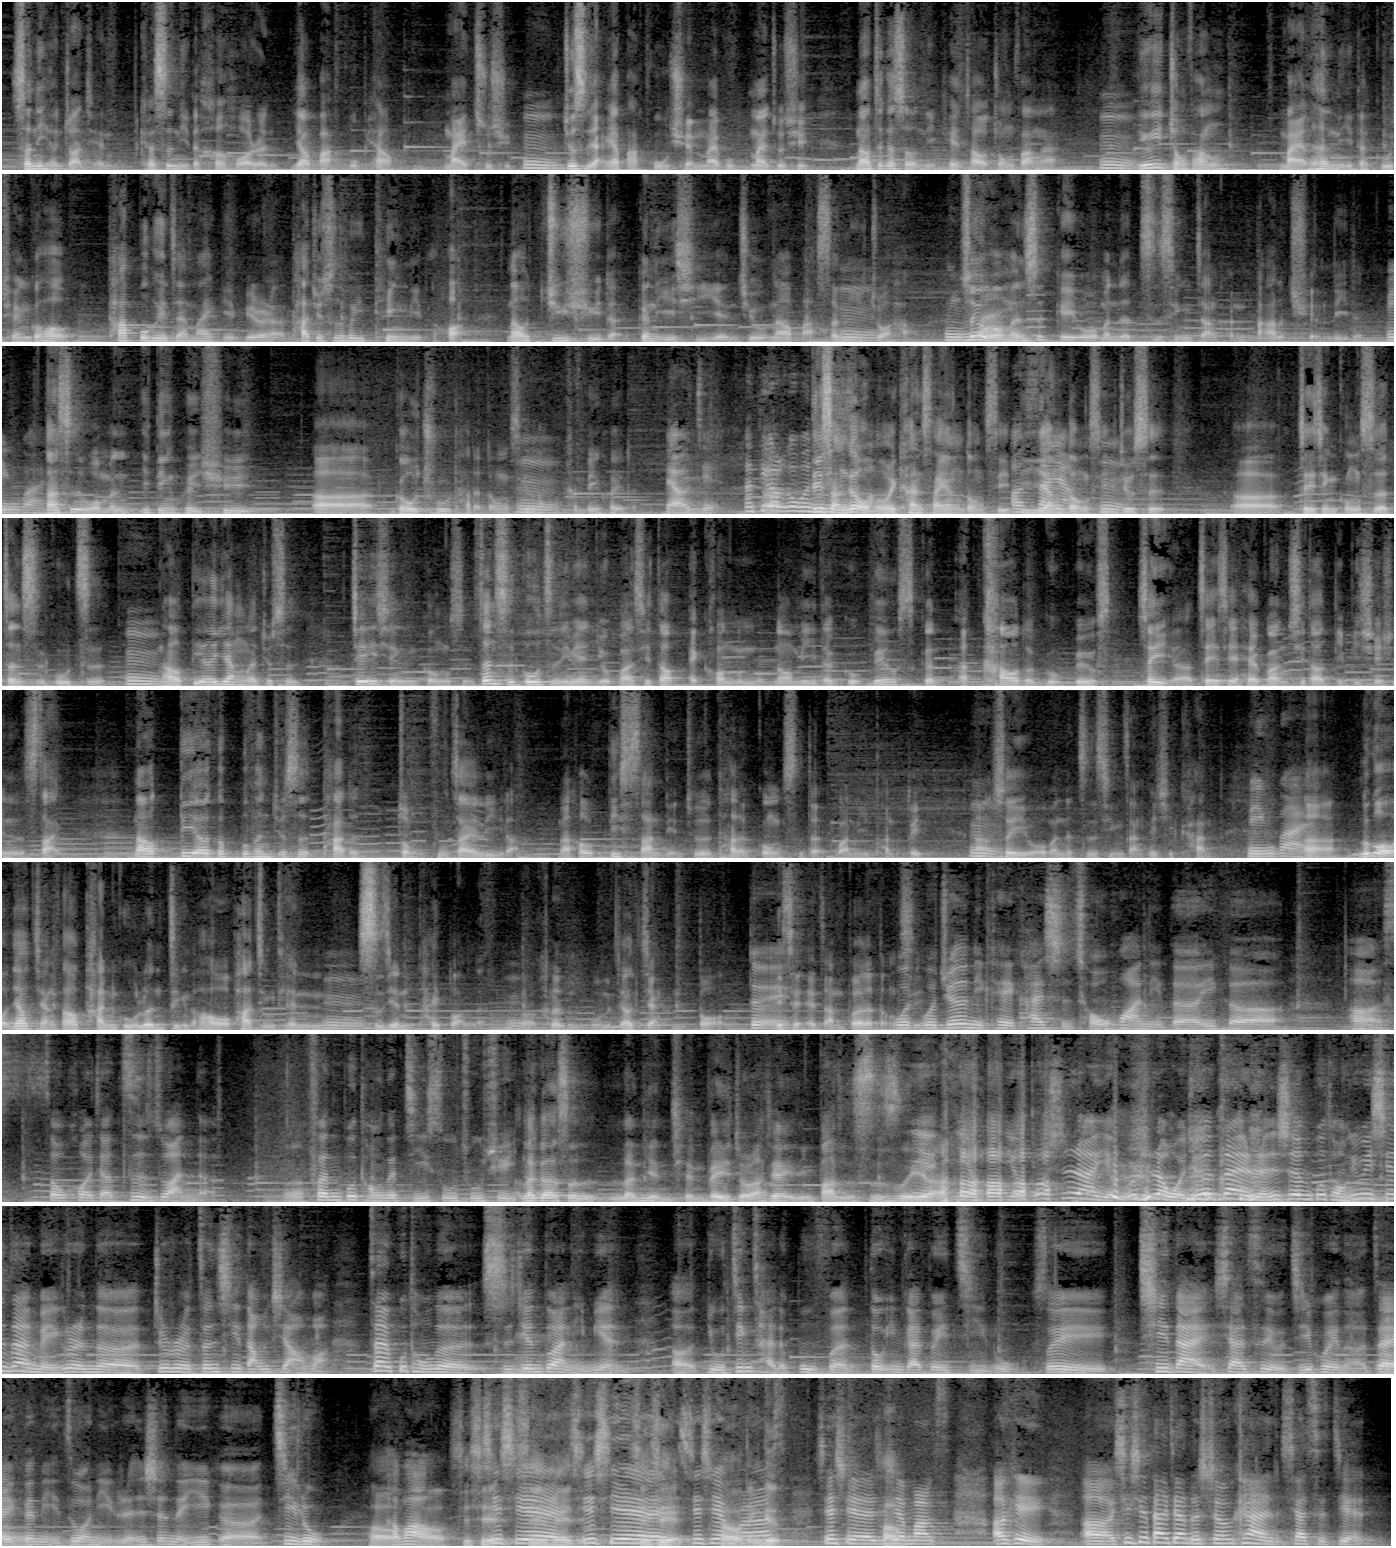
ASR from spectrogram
生意很赚钱，可是你的合伙人要把股票卖出去，嗯。就是想要把股权卖不卖出去。然后这个时候你可以找中方啊，嗯。因为中方买了你的股权过后，他不会再卖给别人了，他就是会听你的话，然后继续的跟你一起研究，然后把生意做好。所以我们是给我们的执行长很大的权利的，明白。但是我们一定会去呃 go through 他的东西了，嗯。肯定会的。了解。那第二个问题啊第三个我们会看三样东西，哦第一三样样东西嗯。就是、呃这间公司的真实估值，嗯。然后第二样呢就是这一间公司真实估值里面有关系到 economy 的 goodwills 跟 account 的 goodwills，所以呃这些还有关系到 depreciation 的 side。然后第二个部分就是它的总负债率了，然后第三点就是它的公司的管理团队啊，嗯所以我们的执行长会去看。明白。啊、如果要讲到谈股论金的话，我怕今天嗯时间太短了，呃可能我们就要讲很多对一些 example 的东西。我我觉得你可以开始筹划你的一个呃收获叫自传的，嗯分不同的级数出去。那个是人眼前辈做了，现在已经八十四岁了。也也,不是啊，也不是啊。我觉得在人生不同，因为现在每个人的就是珍惜当下嘛，在不同的时间段里面，呃，有精彩的部分都应该被记录。所以期待下次有机会呢，再跟你做你人生的一个记录。好不好,好？谢谢，谢谢，谢谢，谢谢，谢谢，谢谢，谢谢，谢谢 Mark。OK，呃，谢谢大家的收看，下次见。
